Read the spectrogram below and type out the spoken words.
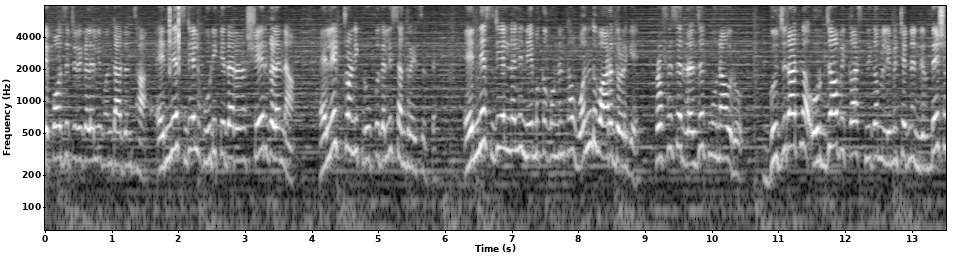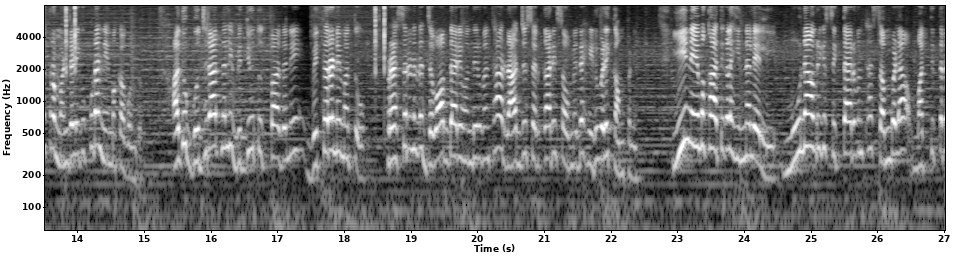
ಡೆಪಾಸಿಟರಿಗಳಲ್ಲಿ ಒಂದಾದಂತಹ ಎನ್ ಎಸ್ ಡಿ ಎಲ್ ಹೂಡಿಕೆದಾರರ ಷೇರುಗಳನ್ನು ಎಲೆಕ್ಟ್ರಾನಿಕ್ ರೂಪದಲ್ಲಿ ಸಂಗ್ರಹಿಸುತ್ತೆ. ಎನ್ ಎಸ್ ಡಿ ಎಲ್ನಲ್ಲಿ ನೇಮಕಗೊಂಡಂತಹ ಒಂದು ವಾರದೊಳಗೆ ಪ್ರೊಫೆಸರ್ ರಜತ್ ಮುನಾ ಅವರು ಗುಜರಾತ್ನ ಉರ್ಜಾ ವಿಕಾಸ್ ನಿಗಮ್ ಲಿಮಿಟೆಡ್ನ ನಿರ್ದೇಶಕರ ಮಂಡಳಿಗೂ ಕೂಡ ನೇಮಕಗೊಂಡು. ಅದು ಗುಜರಾತ್ನಲ್ಲಿ ವಿದ್ಯುತ್ ಉತ್ಪಾದನೆ, ವಿತರಣೆ ಮತ್ತು ಪ್ರಸರಣದ ಜವಾಬ್ದಾರಿ ಹೊಂದಿರುವಂತಹ ರಾಜ್ಯ ಸರ್ಕಾರಿ ಸೌಮ್ಯದ ಹಿಡುವಳಿ ಕಂಪನಿ. ಈ ನೇಮಕಾತಿಗಳ ಹಿನ್ನೆಲೆಯಲ್ಲಿ ಮೂನಾ ಅವರಿಗೆ ಸಿಗ್ತಾ ಇರುವಂತಹ ಸಂಬಳ, ಮತ್ತಿತರ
